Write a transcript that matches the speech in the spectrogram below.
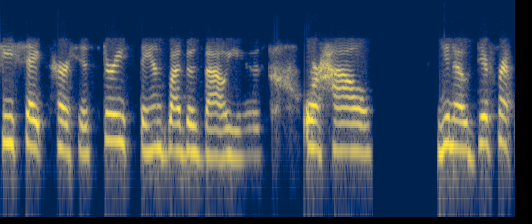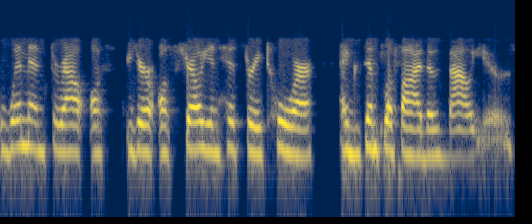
she shapes her history, stands by those values, or how, you know, different women throughout your Australian history tour exemplify those values.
